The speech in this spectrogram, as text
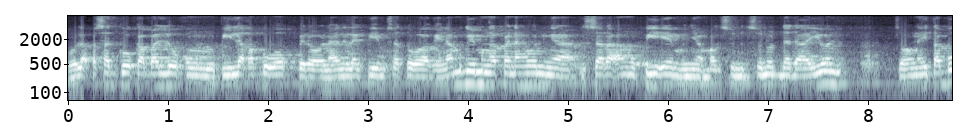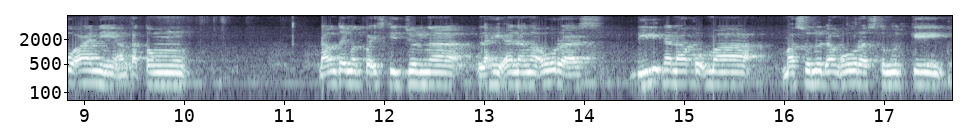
Wala pa sad ko kabalo kung pila ka buok pero nanilag PM sa tuwa kay namo yung mga panahon nga isara ang PM unya magsunod-sunod na dayon. So ang nahitabuan ni ang katong naon tay magpa-schedule nga lahian na nga oras, dili na nako ma masunod ang oras tungod kay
